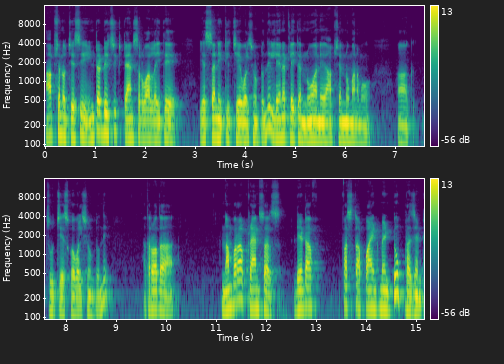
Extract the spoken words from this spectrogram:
ఆప్షన్ వచ్చేసి ఇంటర్ డిస్ట్రిక్ట్ ట్రాన్స్ఫర్ వాళ్ళు అయితే ఎస్ అని క్లిక్ చేయవలసి ఉంటుంది. లేనట్లయితే నో అనే ఆప్షన్ను మనము చూజ్ చేసుకోవలసి ఉంటుంది. ఆ తర్వాత number of transfers date of first appointment to present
